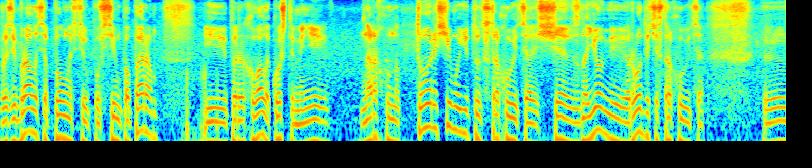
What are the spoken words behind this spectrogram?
розібралися повністю по всім паперам і перерахували кошти мені на рахунок. Товариші мої тут страхуються, ще знайомі, родичі страхуються. Е,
